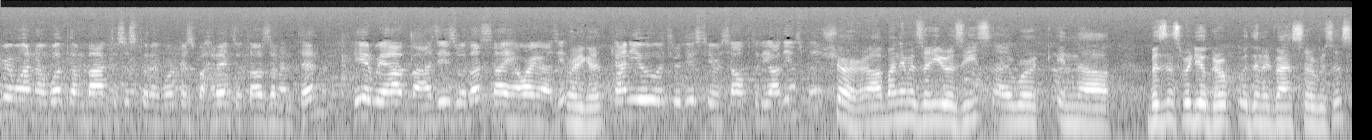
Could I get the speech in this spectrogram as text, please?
everyone and welcome back to Cisco Networkers Bahrain 2010. Here we have Aziz with us. Hi, how are you Aziz? Very good. Can you introduce yourself to the audience please? Sure. Uh, my name is Zaheer Aziz. I work in uh, Business Video Group within Advanced Services,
